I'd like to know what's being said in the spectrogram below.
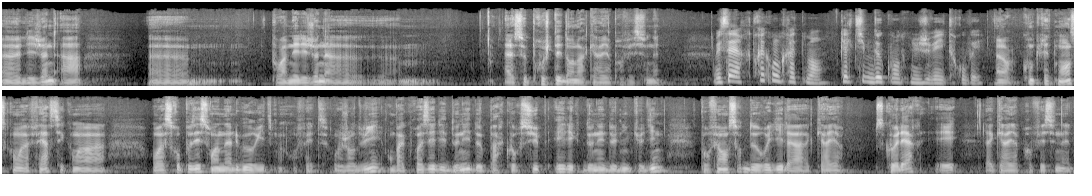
les jeunes à euh, pour amener les jeunes à, à, se projeter dans leur carrière professionnelle. Mais ça très concrètement, quel type de contenu je vais y trouver? Alors concrètement, ce qu'on va faire, c'est qu'on va, on va se reposer sur un algorithme en fait. Aujourd'hui, on va croiser les données de Parcoursup et les données de LinkedIn pour faire en sorte de relier la carrière scolaire et la carrière professionnelle.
